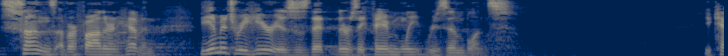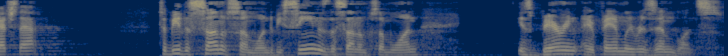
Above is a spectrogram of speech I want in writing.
sons of our Father in heaven. The imagery here is, is that there's a family resemblance. You catch that? To be the son of someone, to be seen as the son of someone, is bearing a family resemblance.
